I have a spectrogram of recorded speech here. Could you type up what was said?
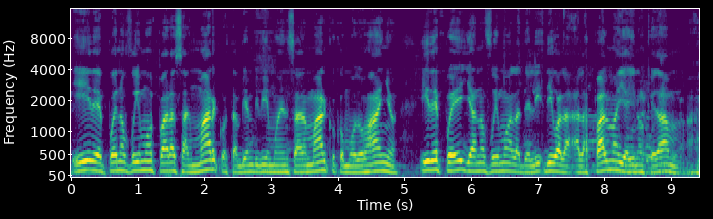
Y después nos fuimos para San Marcos, también vivimos en San Marcos como dos años. Y después ya nos fuimos a las Deli- digo a, la- a Las Palmas y ahí nos quedamos. Ajá.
